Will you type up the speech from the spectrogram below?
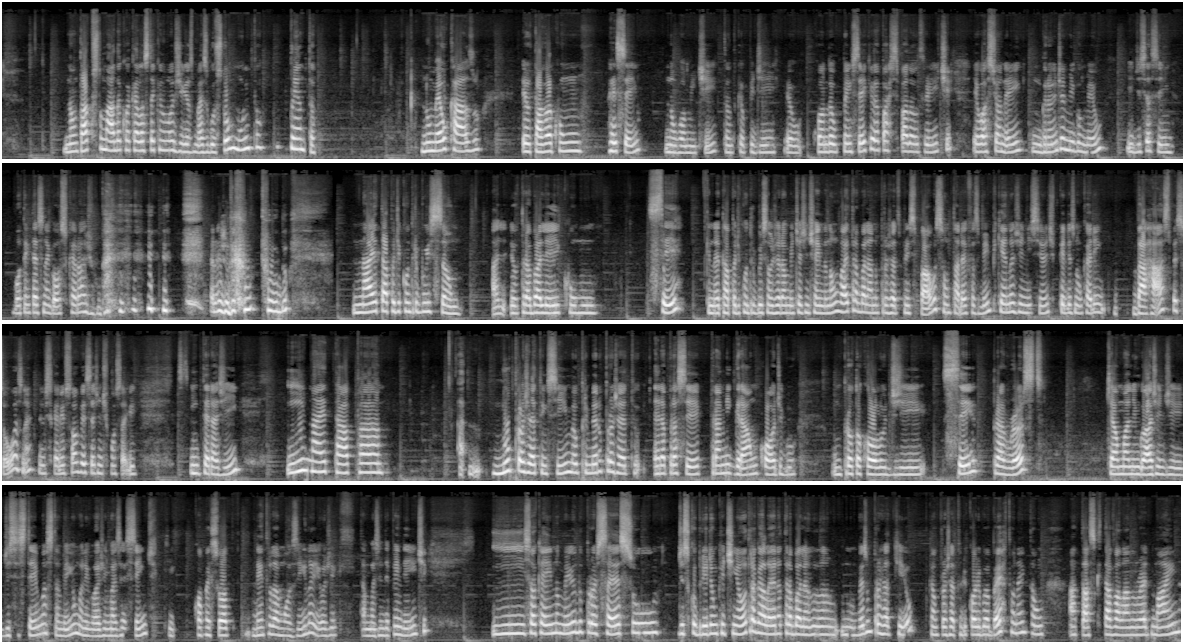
não está acostumada com aquelas tecnologias, mas gostou muito, tenta. No meu caso, eu estava com receio, não vou mentir, tanto que eu pedi, eu quando eu pensei que eu ia participar da Outreach, eu acionei um grande amigo meu e disse assim: "Vou tentar esse negócio, quero ajuda". quero ajuda com tudo. Na etapa de contribuição, eu trabalhei com C, que na etapa de contribuição geralmente a gente ainda não vai trabalhar no projeto principal, são tarefas bem pequenas de iniciante, porque eles não querem barrar as pessoas, né? Eles querem só ver se a gente consegue interagir. E na etapa no projeto em si, meu primeiro projeto era para ser para migrar um código, um protocolo de C para Rust, que é uma linguagem de, de sistemas também, uma linguagem mais recente, que começou dentro da Mozilla e hoje está mais independente. E só que aí no meio do processo descobriram que tinha outra galera trabalhando no, mesmo projeto que eu, que é um projeto de código aberto, né? Então a task estava lá no Redmine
